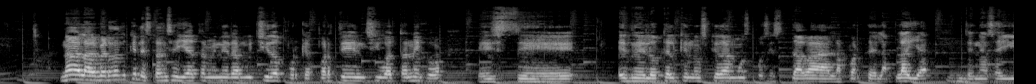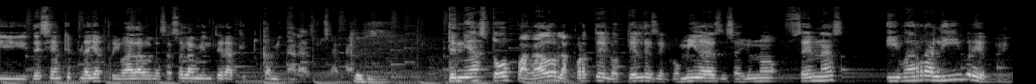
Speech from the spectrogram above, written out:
No, la verdad que la estancia ya también era muy chido porque aparte en Cihuatanejo, este, en el hotel que nos quedamos, pues estaba la parte de la playa. Tenías ahí, decían que playa privada, o sea, solamente era que tú caminaras, o sea, tenías todo pagado, la parte del hotel, desde comidas, desayuno, cenas y barra libre, güey.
